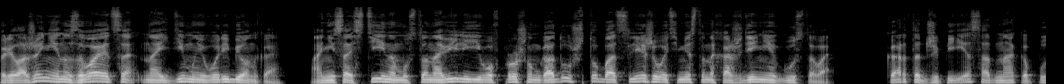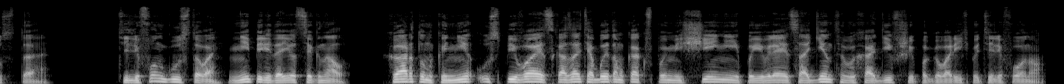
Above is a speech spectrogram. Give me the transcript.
Приложение называется «Найди моего ребенка». Они со Стином установили его в прошлом году, чтобы отслеживать местонахождение Густава. Карта GPS, однако, пуста. Телефон Густава не передает сигнал. Хартунг не успевает сказать об этом, как в помещении появляется агент, выходивший поговорить по телефону.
